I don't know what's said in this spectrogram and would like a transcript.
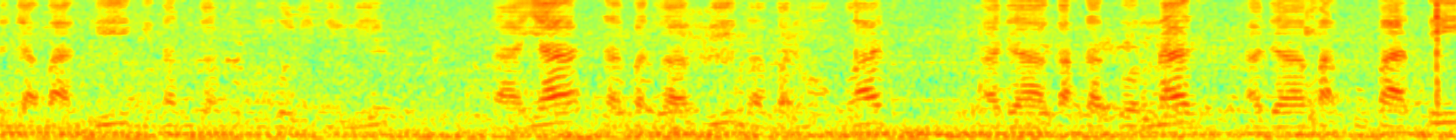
sejak pagi kita sudah berkumpul di sini. Saya, sahabat Wabi, sahabat Moklas, ada Kasat Kornas, ada Pak Bupati,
